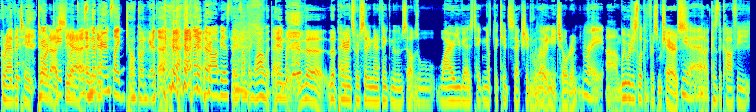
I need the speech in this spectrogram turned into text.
gravitate toward gravitate us. yeah. us. And, their parents like, don't go near them. like they're obviously something wrong with them. and the the parents were sitting there thinking to themselves, "Why are you guys taking up the kids section without any children?" right. Um, we were just looking for some chairs, Yeah. because the coffee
